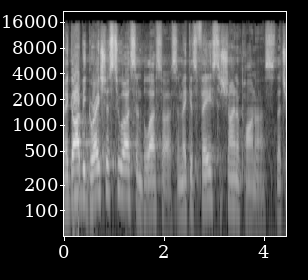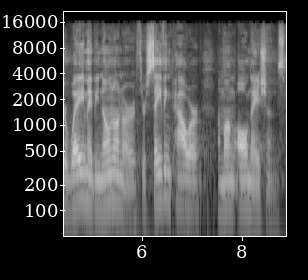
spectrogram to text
May God be gracious to us and bless us, and make his face to shine upon us, that your way may be known on earth, your saving power among all nations.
